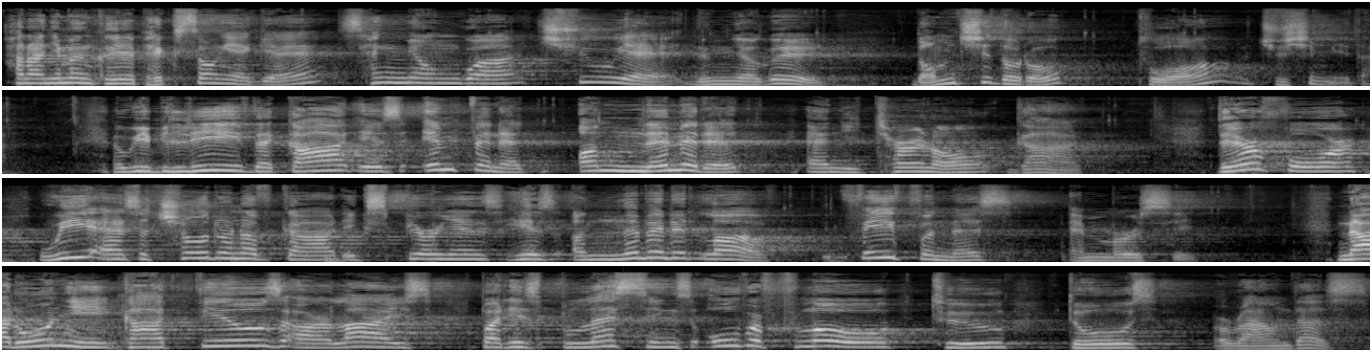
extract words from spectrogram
하나님은 그의 백성에게 생명과 치유의 능력을 넘치도록 부어 주십니다. We believe that God is infinite, unlimited, and eternal God. Therefore, we as the children of God experience His unlimited love, faithfulness, and mercy. Not only God fills our lives, but His blessings overflow to those around us.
